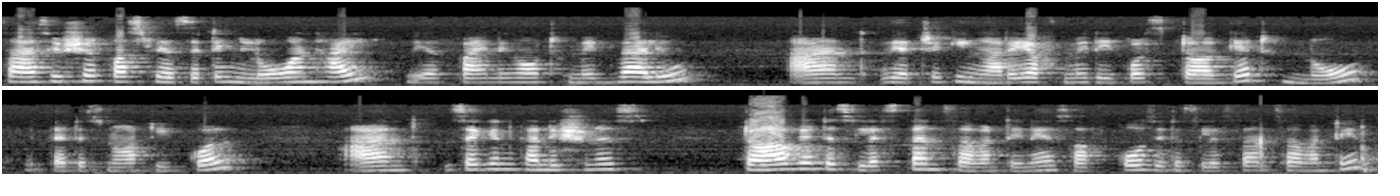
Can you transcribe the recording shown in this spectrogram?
So as usual first we are setting low and high. We are finding out mid value and we are checking array of mid equals target. No, that is not equal. And second condition is target is less than 17. Yes, of course it is less than 17.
